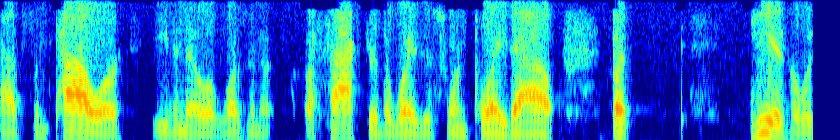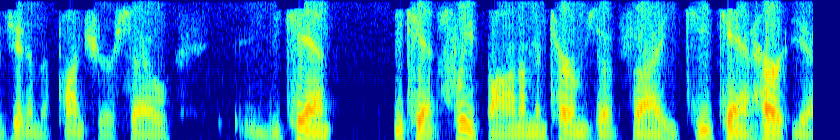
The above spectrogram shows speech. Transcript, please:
have some power, even though it wasn't a, a factor the way this one played out. But he is a legitimate puncher, so you can't you can't sleep on him in terms of uh, he, he can't hurt you.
